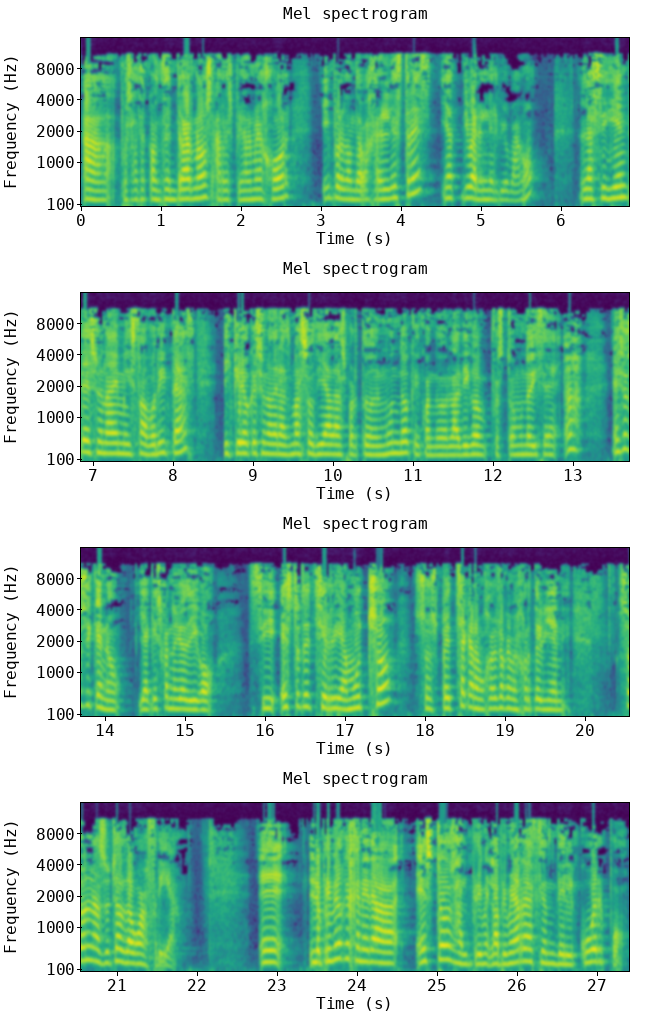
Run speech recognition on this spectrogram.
a, pues a concentrarnos, a respirar mejor y por lo tanto a bajar el estrés y activar el nervio vago. La siguiente es una de mis favoritas y creo que es una de las más odiadas por todo el mundo, que cuando la digo, pues todo el mundo dice, ah, eso sí que no. Y aquí es cuando yo digo, si esto te chirría mucho, sospecha que a lo mejor es lo que mejor te viene. Son las duchas de agua fría. Eh, lo primero que genera esto, la primera reacción del cuerpo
